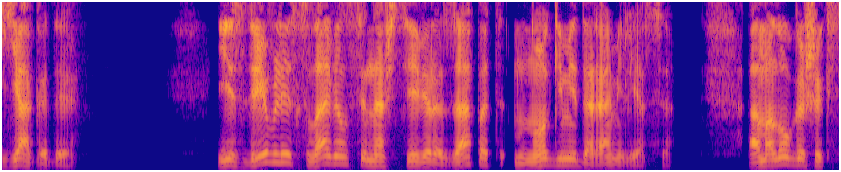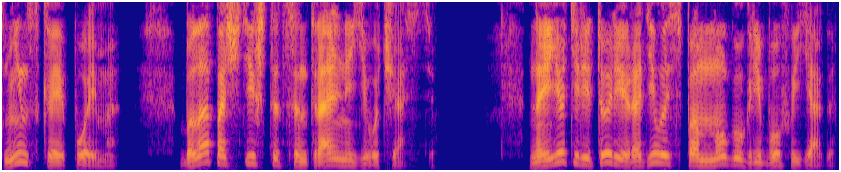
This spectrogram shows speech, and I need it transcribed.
Ягоды. Издревле славился наш северо-запад многими дарами леса, а Малого-Шекснинская пойма была почти что центральной его частью. На ее территории родилось по многу грибов и ягод.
